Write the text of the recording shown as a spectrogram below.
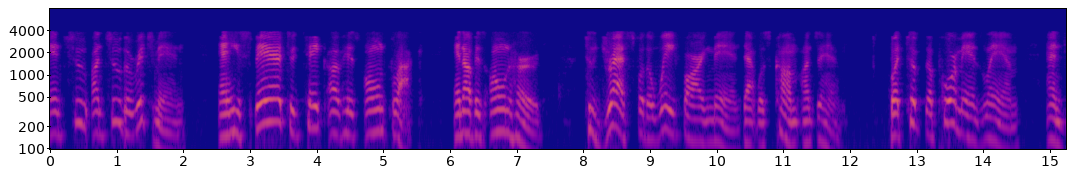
into, unto the rich man, and he spared to take of his own flock and of his own herd, to dress for the wayfaring man that was come unto him, but took the poor man's lamb and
